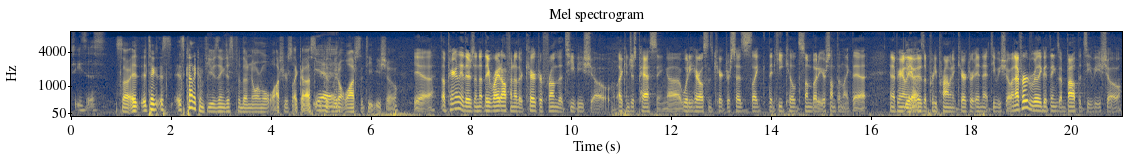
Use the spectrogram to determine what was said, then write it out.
Jesus. So it, it takes it's it's kind of confusing just for the normal watchers like us because we don't watch the TV show. Yeah, apparently there's an they write off another character from the TV show, like in just passing. Uh, Woody Harrelson's character says like that he killed somebody or something like that, and apparently Yeah. it is a pretty prominent character in that TV show. And I've heard really good things about the TV show.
